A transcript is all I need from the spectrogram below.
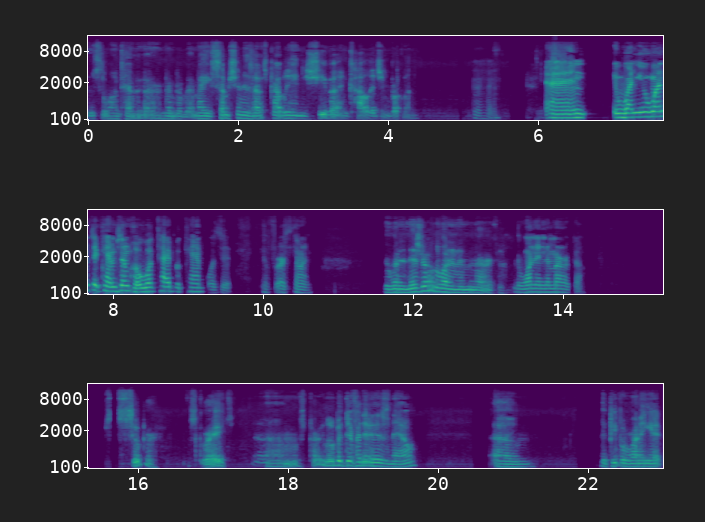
It's a long time ago. I remember, but my assumption is I was probably in yeshiva in college in Brooklyn. Mm-hmm. And when you went to Camp Simcha, what type of camp was it the first time? The one in Israel, the one in America. The one in America. Super. It was great. Um, it was probably a little bit different than it is now. Um, the people running it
